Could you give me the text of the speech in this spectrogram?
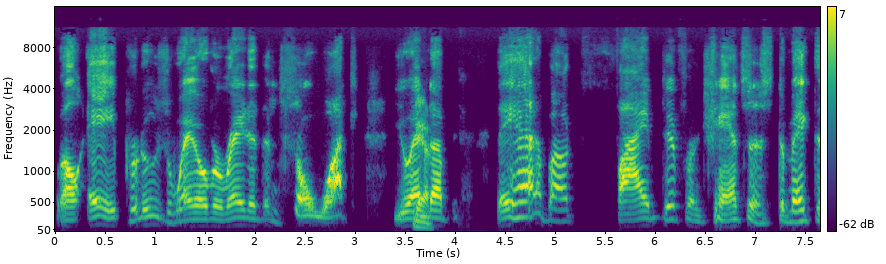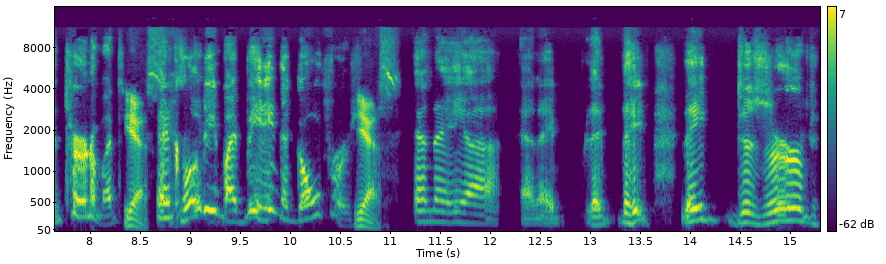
Well, A, Purdue's way overrated. And so what? You end up, they had about five different chances to make the tournament, yes, including by beating the Gophers. Yes, and they uh and they they they they deserved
